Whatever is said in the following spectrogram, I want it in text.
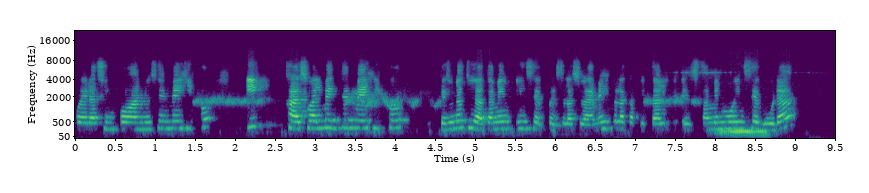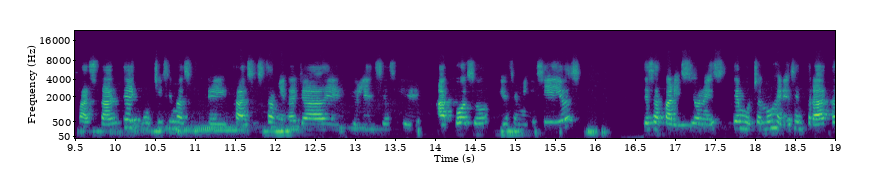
fuera cinco años en México. Y casualmente en México, que es una ciudad también, pues la Ciudad de México, la capital, es también muy insegura, bastante, hay muchísimos eh, casos también allá de violencias y de acoso y de feminicidios, desapariciones de muchas mujeres en trata,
